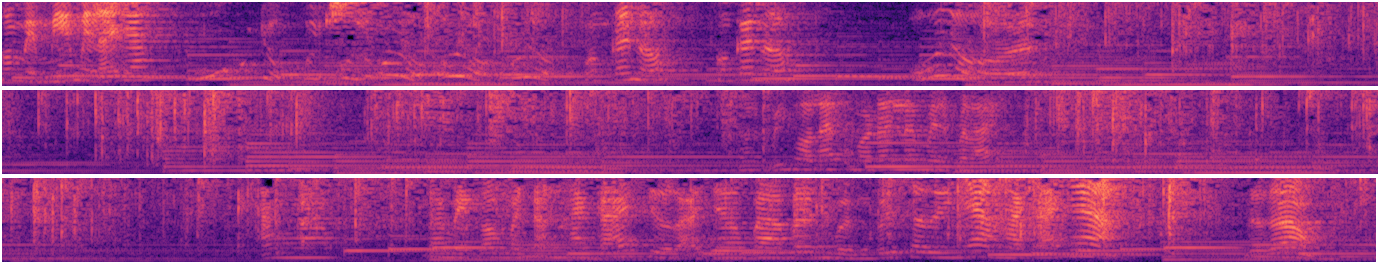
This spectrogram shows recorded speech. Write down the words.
Con mẹ miếng mẹ lấy cho Úi dồi ôi, dồi ôi, dồi ôi, dồi Còn cái nữa, còn cái nữa. Úi dồi vào đây lên mẹ mình lấy ăn, ba mẹ con mình ăn hai cái chừa lại cho ba bên mình với sari nha, hai cái nha. Được không?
